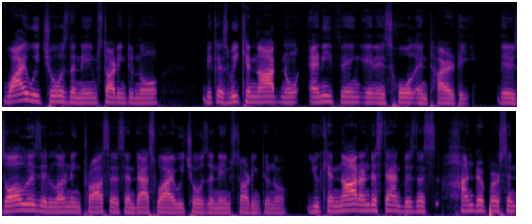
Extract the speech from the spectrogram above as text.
Why we chose the name starting to know because we cannot know anything in its whole entirety. There is always a learning process and that's why we chose the name starting to know you cannot understand business 100%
